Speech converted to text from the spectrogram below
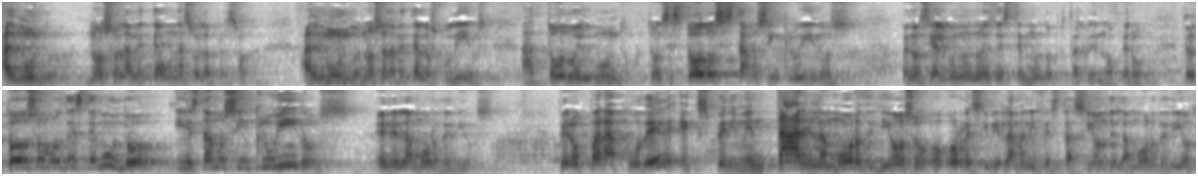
al mundo, no solamente a una sola persona al mundo, no solamente a los judíos, a todo el mundo. Entonces todos estamos incluidos. Bueno, si alguno no es de este mundo, pues tal vez no, pero, pero todos somos de este mundo y estamos incluidos en el amor de Dios. Pero para poder experimentar el amor de Dios o, o recibir la manifestación del amor de Dios,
